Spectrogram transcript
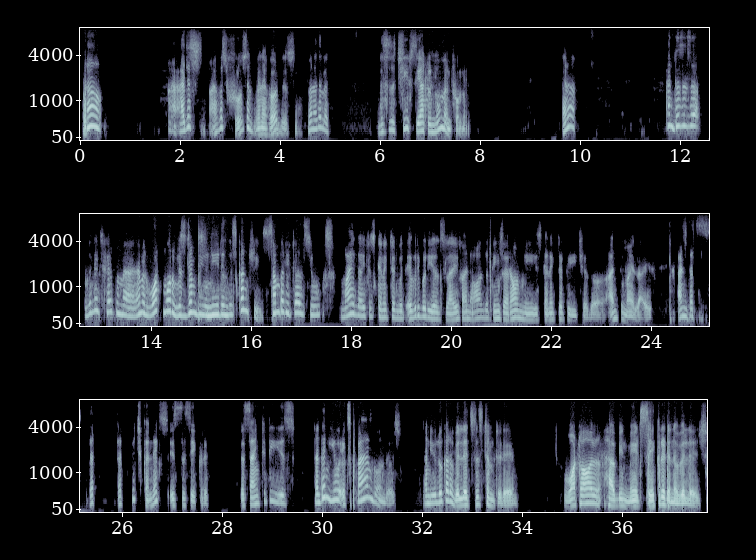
Now, I, just I was frozen when I heard this. When I thought like this is a chief Seattle moment for me. And and this is a village headman. I mean, what more wisdom do you need in this country? Somebody tells you my life is connected with everybody else's life, and all the things around me is connected to each other and to my life, and that's that that which connects is the sacred. The sanctity is, and then you expand on this, and you look at a village system today. What all have been made sacred in a village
